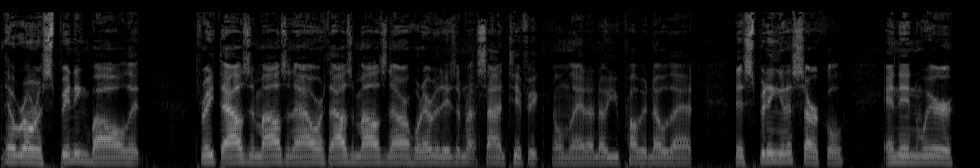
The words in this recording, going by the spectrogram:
that we're on a spinning ball that 3,000 miles an hour, 1,000 miles an hour, whatever it is. I'm not scientific on that. I know you probably know that. It's spinning in a circle, and then we're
